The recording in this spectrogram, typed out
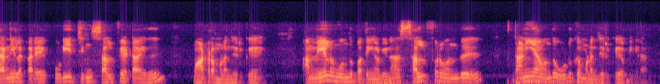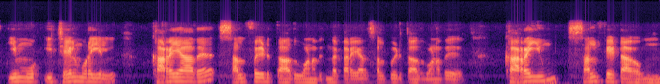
தண்ணியில் கரையக்கூடிய ஜிங்க் சல்ஃபேட்டாக இது மாற்றம் அடைஞ்சிருக்கு மேலும் வந்து பார்த்திங்க அப்படின்னா சல்ஃபர் வந்து தனியாக வந்து ஒடுக்கம் அடைஞ்சிருக்கு அப்படிங்கிறாங்க. இம்மு இச்செயல்முறையில் கரையாத சல்ஃபைடு தாதுவானது இந்த கரையாத சல்ஃபைடு தாதுவானது கரையும் சல்ஃபேட்டாகவும்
